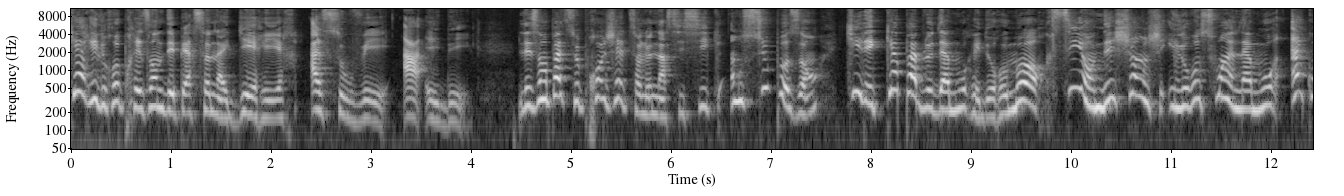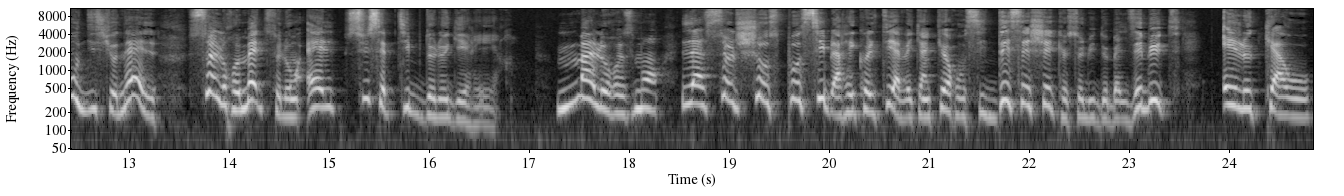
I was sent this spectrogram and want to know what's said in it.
car ils représentent des personnes à guérir, à sauver, à aider. Les empathes se projettent sur le narcissique en supposant qu'il est capable d'amour et de remords si en échange il reçoit un amour inconditionnel, seul remède selon elle susceptible de le guérir. Malheureusement, la seule chose possible à récolter avec un cœur aussi desséché que celui de Belzébuth est le chaos,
